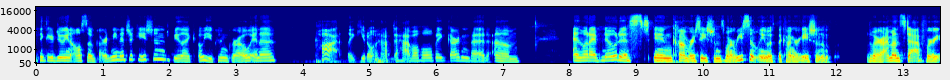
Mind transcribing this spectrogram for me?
i think you're doing also gardening education to be like oh you can grow in a pot like you don't have to have a whole big garden bed um, and what i've noticed in conversations more recently with the congregation where i'm on staff where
